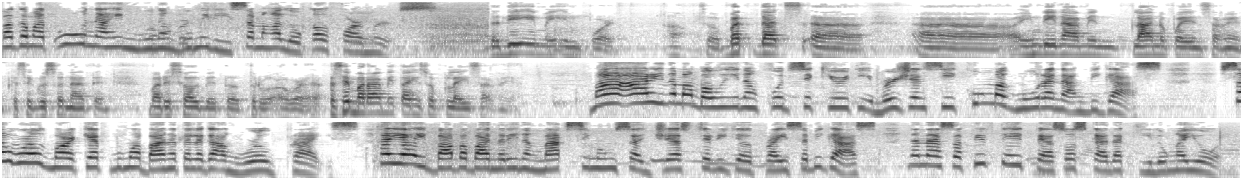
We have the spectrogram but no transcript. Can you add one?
bagamat uunahin munang bumili sa mga local farmers. The DA may import. So, but that's uh, uh, hindi namin plano pa yun sa ngayon kasi gusto natin ma-resolve ito through our kasi marami tayong supply sa ngayon. Maaari namang bawiin ang food security emergency kung magmura na ang bigas. Sa world market, bumaba na talaga ang world price. Kaya ibababa na rin ang maximum suggested retail price sa bigas na nasa 58 pesos kada kilo ngayon.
